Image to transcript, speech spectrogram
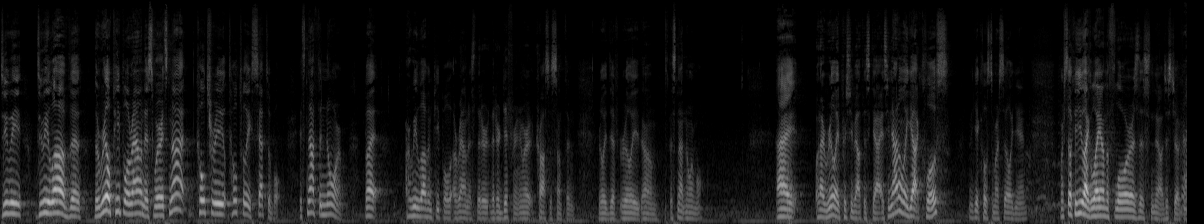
Do we, do we love the, the real people around us where it's not culturally, culturally acceptable? It's not the norm. But are we loving people around us that are, that are different and where it crosses something really, diff, really um, it's not normal? I, what I really appreciate about this guy is he not only got close, let me get close to Marcel again. Marcel, can you like lay on the floor Is this? No, just joking.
